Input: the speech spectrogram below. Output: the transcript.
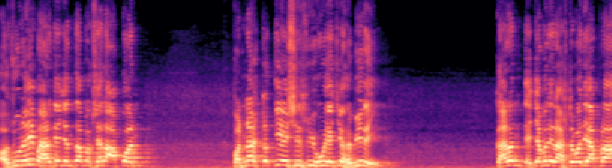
अजूनही भारतीय जनता पक्षाला आपण पन्नास टक्के यशस्वी होऊ याची हवी नाही. कारण त्याच्यामध्ये राष्ट्रवादी आपला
